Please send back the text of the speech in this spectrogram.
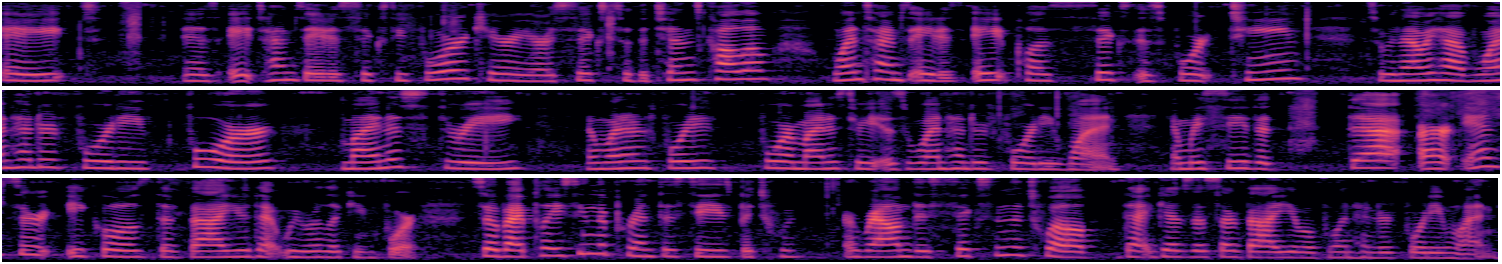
8 is 8 times 8 is 64. Carry our 6 to the tens column. 1 times 8 is 8 plus 6 is 14. So now we have 144 minus 3, and 144 minus 3 is 141. And we see that, that our answer equals the value that we were looking for. So by placing the parentheses between around the 6 and the 12, that gives us our value of 141.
